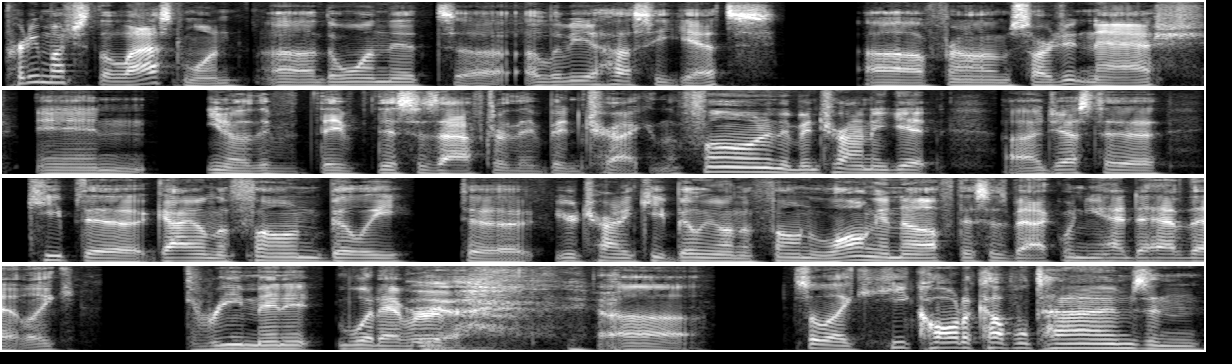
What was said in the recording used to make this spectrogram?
pretty much the last one, uh, the one that uh, Olivia Hussey gets uh, from Sergeant Nash, and you know they've they've this is after they've been tracking the phone and they've been trying to get uh, Jess to keep the guy on the phone, Billy. To you're trying to keep Billy on the phone long enough. This is back when you had to have that like three minute whatever Yeah. uh, so like he called a couple times and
